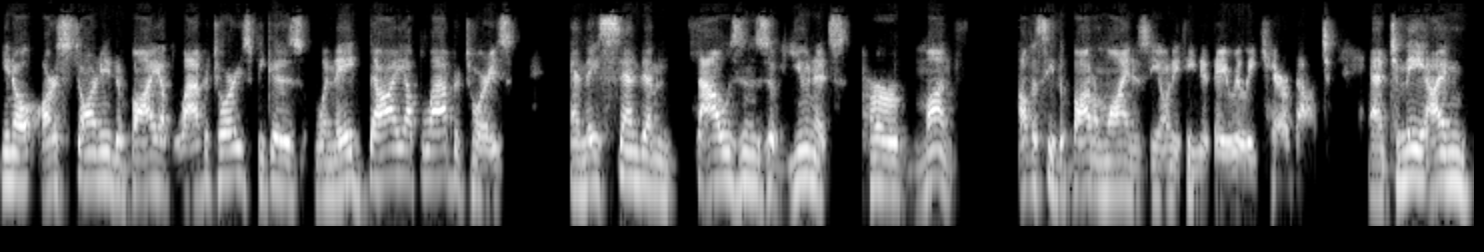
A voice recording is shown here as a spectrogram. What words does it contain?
you know, are starting to buy up laboratories because when they buy up laboratories and they send them thousands of units per month, obviously the bottom line is the only thing that they really care about. And to me, I'm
